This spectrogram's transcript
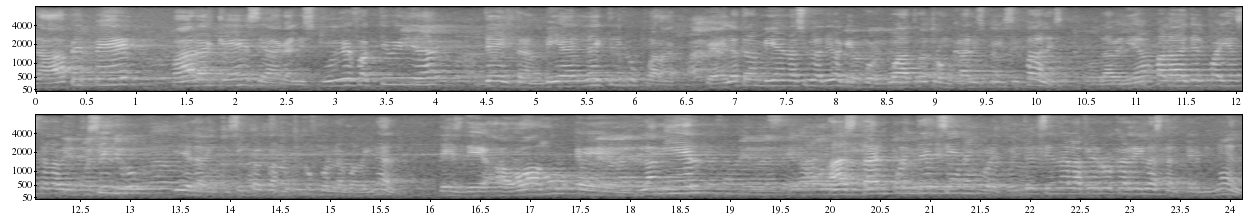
la APP para que se haga el estudio de factibilidad del tranvía eléctrico para que haya tranvía en la ciudad de Ibagué por cuatro troncales principales. La avenida Ampalá desde el país hasta la 25 y de la 25 al Panóptico por la Guavinal. Desde abajo, eh, La Miel, hasta el puente del Sena y por el puente del Sena a la ferrocarril hasta el terminal.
